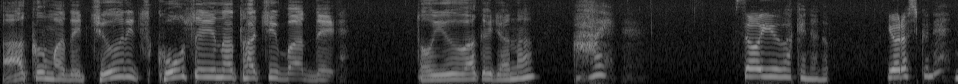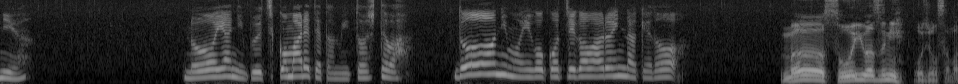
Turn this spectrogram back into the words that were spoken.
あくまで中立公正な立場でというわけじゃな？はい。そういうわけなの。よろしくねニア。牢屋にぶち込まれてた身としてはどうにも居心地が悪いんだけど。まあそう言わずにお嬢様。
